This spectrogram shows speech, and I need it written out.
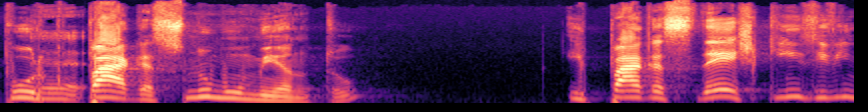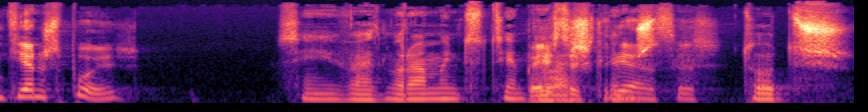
Porque uh... paga-se no momento e paga-se 10, 15 e 20 anos depois. Sim, vai demorar muito tempo. Para estas crianças. Todos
